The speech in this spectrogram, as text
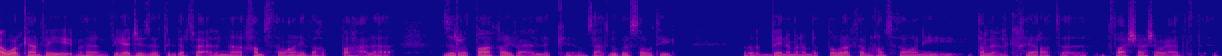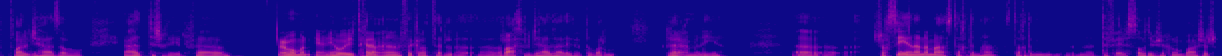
أول كان في مثلا في أجهزة تقدر تفعل إنه خمس ثواني ضغطه على زر الطاقة يفعل لك مساعد جوجل الصوتي آه، بينما لما تطول أكثر من خمس ثواني يطلع لك خيارات آه، إطفاء الشاشة واعاده إطفاء الجهاز أو إعادة تشغيل. ف عموما يعني هو يتكلم عن فكرة رأس الجهاز هذه تعتبر غير عملية. شخصيا أنا ما أستخدمها أستخدم التفعيل الصوتي بشكل مباشر.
